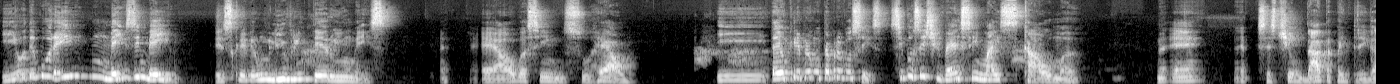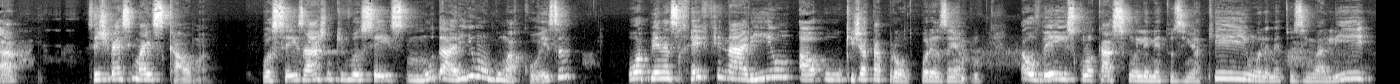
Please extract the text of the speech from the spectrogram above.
e eu demorei um mês e meio escrever um livro inteiro em um mês. Né? É algo assim surreal. E daí eu queria perguntar para vocês, se vocês tivessem mais calma, né, né vocês tinham data para entregar, se vocês tivessem mais calma, vocês acham que vocês mudariam alguma coisa ou apenas refinariam o que já está pronto? Por exemplo, talvez colocasse um elementozinho aqui, um elementozinho ali,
